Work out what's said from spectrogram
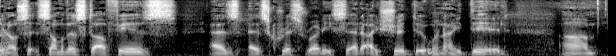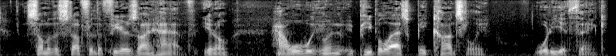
you know, s- some of the stuff is as as Chris Ruddy said I should do, and I did. Um, some of the stuff for the fears I have. You know, how will we? When people ask me constantly, "What do you think?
